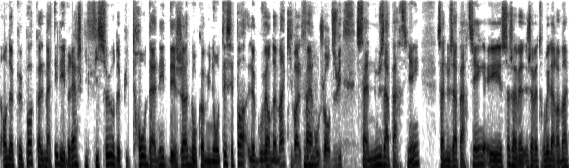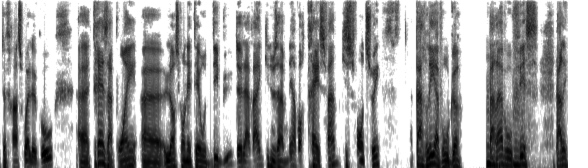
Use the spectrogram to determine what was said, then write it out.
on ne peut pas colmater les brèches qui fissurent depuis trop d'années déjà nos communautés. C'est pas le gouvernement qui va le faire mm. aujourd'hui. Ça nous appartient. Ça nous appartient. Et ça, j'avais j'avais trouvé la remarque de François Legault euh, très à point euh, lorsqu'on était au début de la vague qui nous a amené à avoir 13 femmes qui se font tuer. Parlez à vos gars Parlez à vos mmh. fils. Parlez.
